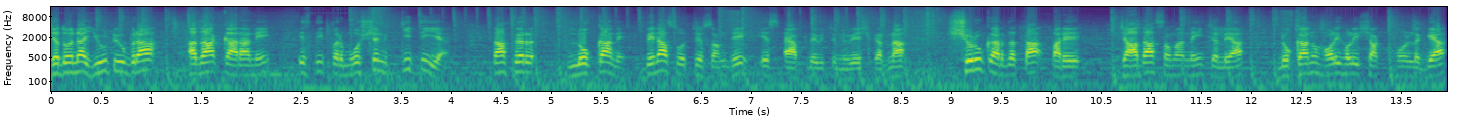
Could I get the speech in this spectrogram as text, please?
ਜਦੋਂ ਇਹਨਾਂ ਯੂਟਿਊਬਰਾਂ ਅਦਾਕਾਰਾਂ ਨੇ ਇਸ ਦੀ ਪ੍ਰਮੋਸ਼ਨ ਕੀਤੀ ਹੈ, ਤਾਂ ਫਿਰ ਲੋਕਾਂ ਨੇ ਬਿਨਾਂ ਸੋਚੇ ਸਮਝੇ ਇਸ ਐਪ ਦੇ ਵਿੱਚ ਨਿਵੇਸ਼ ਕਰਨਾ ਸ਼ੁਰੂ ਕਰ ਦਿੱਤਾ, ਪਰ ਇਹ ਜ਼ਿਆਦਾ ਸਮਾਂ ਨਹੀਂ ਚੱਲਿਆ। ਲੋਕਾਂ ਨੂੰ ਹੌਲੀ-ਹੌਲੀ ਸ਼ੱਕ ਹੋਣ ਲੱਗਿਆ।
